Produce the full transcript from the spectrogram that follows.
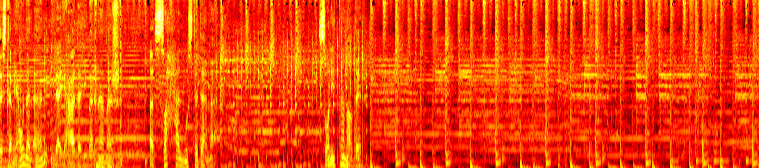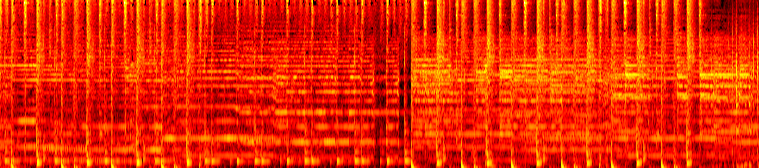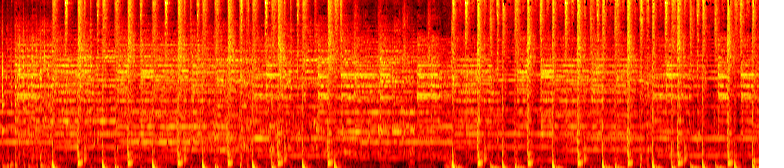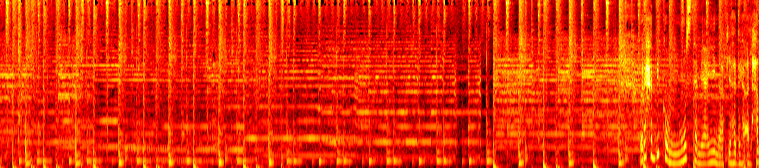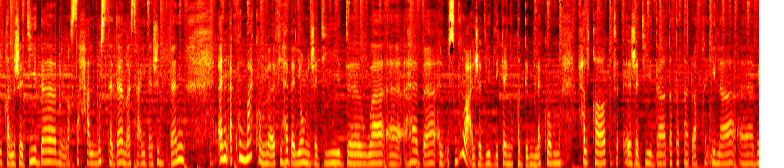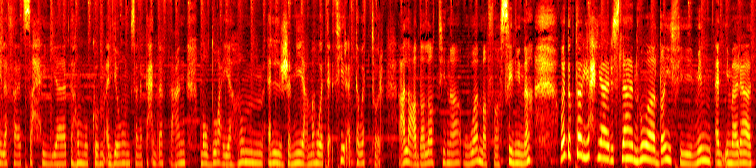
تستمعون الآن إلى إعادة لبرنامج الصحة المستدامة. سونيتا ناظر. مستمعينا في هذه الحلقة الجديدة من الصحة المستدامة سعيدة جدا. أن أكون معكم في هذا اليوم الجديد وهذا الأسبوع الجديد لكي نقدم لكم حلقات جديدة تتطرق إلى ملفات صحية تهمكم اليوم. سنتحدث عن موضوع يهم الجميع ما هو تأثير التوتر على عضلاتنا ومفاصلنا. والدكتور يحيى رسلان هو ضيفي من الإمارات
